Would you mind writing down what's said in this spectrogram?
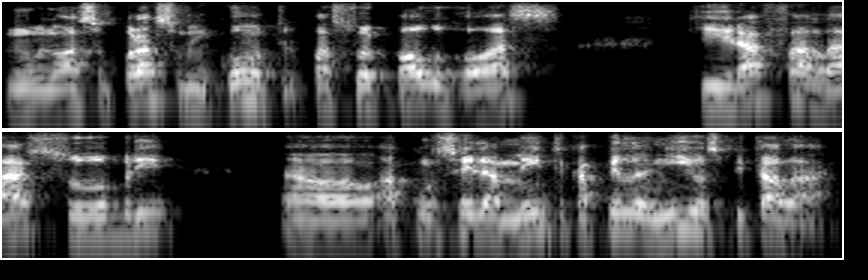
no nosso próximo encontro o pastor Paulo Ross, que irá falar sobre uh, aconselhamento e capelania hospitalar.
